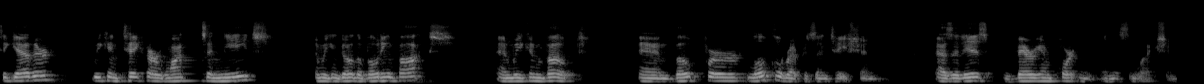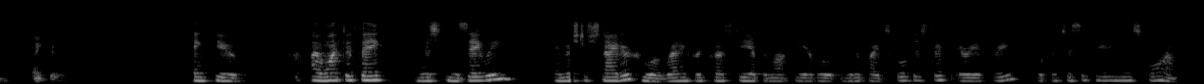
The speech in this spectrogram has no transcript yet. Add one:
Together, we can take our wants and needs and we can go to the voting box and we can vote and vote for local representation as it is very important in this election. Thank you. Thank you. I want to thank Ms. Nzewi and Mr. Schneider, who are running for trustee of the Mount Diablo Unified School District, Area 3, for participating in this forum.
